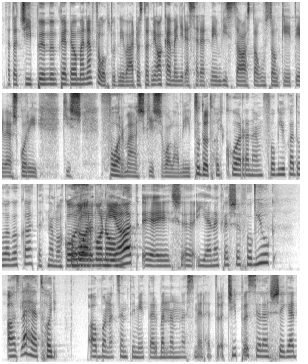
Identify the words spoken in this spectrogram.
Tehát a csípőmön például már nem fogok tudni változtatni, akármennyire szeretném vissza azt a 22 éves kori kis formás kis valamit. Tudod, hogy korra nem fogjuk a dolgokat, tehát nem a korod miatt, és ilyenekre se fogjuk. Az lehet, hogy abban a centiméterben nem lesz mérhető a csípőszélességed,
